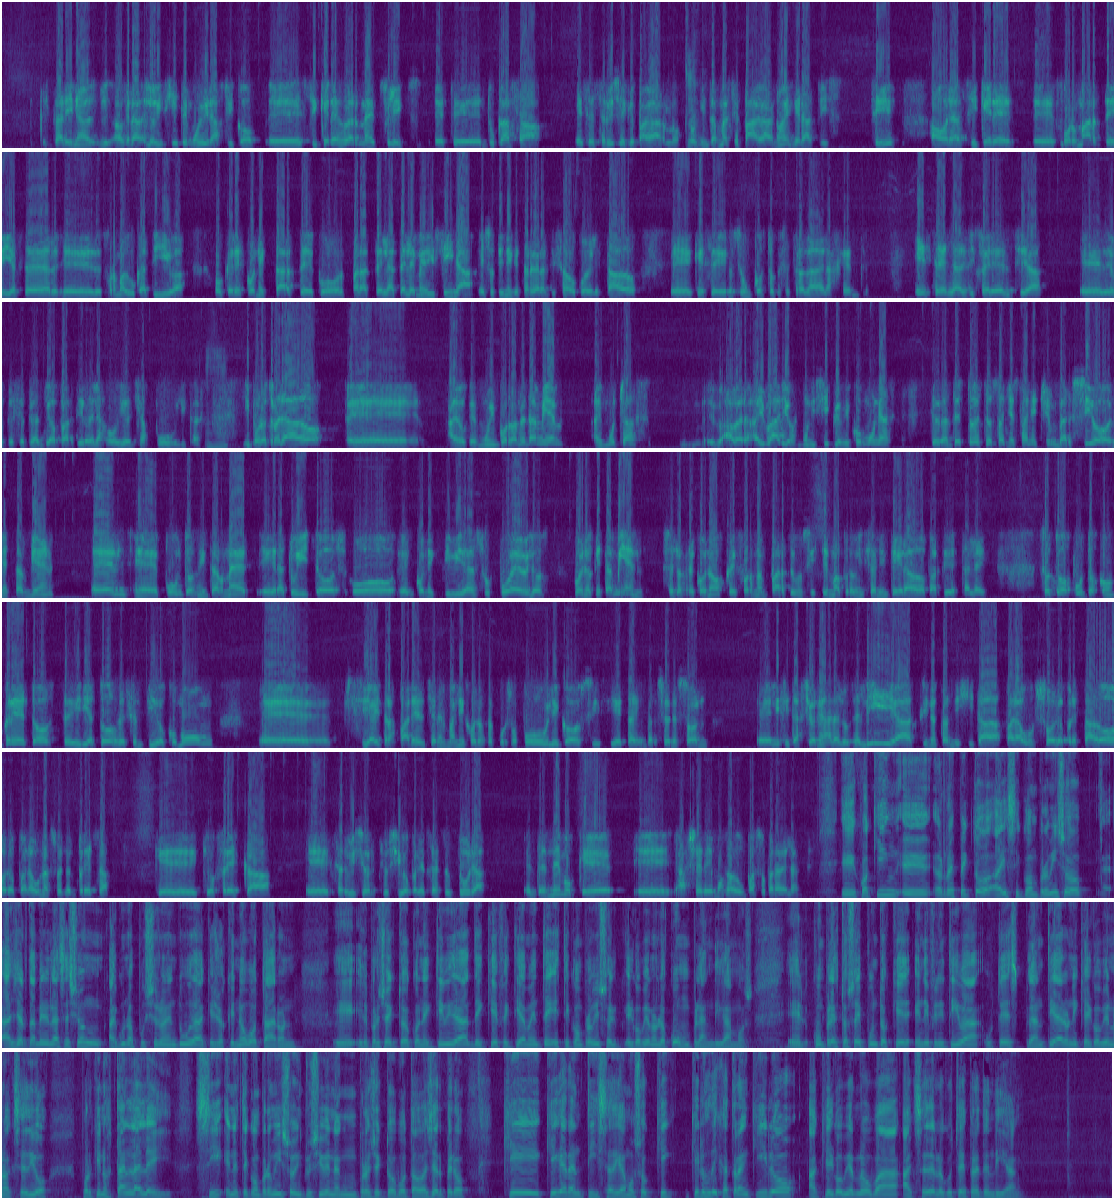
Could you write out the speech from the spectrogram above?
Karina, lo dijiste muy gráfico. Eh, si querés ver Netflix este, en tu casa, ese servicio hay que pagarlo, porque Internet se paga, no es gratis, ¿sí? Ahora, si querés eh, formarte y hacer eh, de forma educativa o querés conectarte por para la telemedicina, eso tiene que estar garantizado por el Estado, eh, que es no sé, un costo que se traslada a la gente. Esa es la diferencia de lo que se planteó a partir de las audiencias públicas. Y por otro lado, algo que es muy importante también, hay muchas a ver, hay varios municipios y comunas que durante todos estos años han hecho inversiones también en eh, puntos de internet eh, gratuitos o en conectividad en sus pueblos, bueno, que también se los reconozca y formen parte de un sistema provincial integrado a partir de esta ley. Son todos puntos concretos, te diría todos de sentido común, eh, si hay transparencia en el manejo de los recursos públicos, y si estas inversiones son eh, licitaciones a la luz del día, si no están digitadas para un solo prestador o para una sola empresa que, que ofrezca eh, servicios exclusivos para infraestructura, entendemos que eh, ayer hemos dado un paso para adelante. Eh, Joaquín, eh, respecto a ese compromiso, ayer también en la sesión algunos pusieron en duda, aquellos que no votaron eh, el proyecto de conectividad, de que efectivamente este compromiso el, gobierno lo cumplan, digamos, eh, cumple estos seis puntos que en definitiva ustedes plantearon y que el gobierno accedió, porque no está en la ley, sí en este compromiso, inclusive en algún proyecto votado ayer, pero ¿qué, qué garantiza, digamos, o qué, qué los deja tranquilo a que el gobierno va a acceder a lo que ustedes pretendían?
